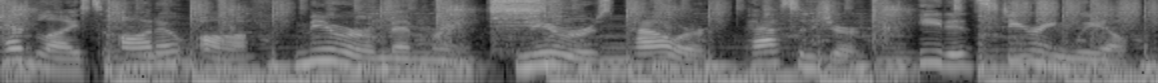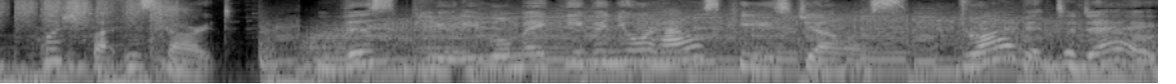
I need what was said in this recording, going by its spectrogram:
headlights auto off, mirror memory, mirrors power, passenger, heated steering wheel, push button start. This beauty will make even your house keys jealous. Drive it today.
